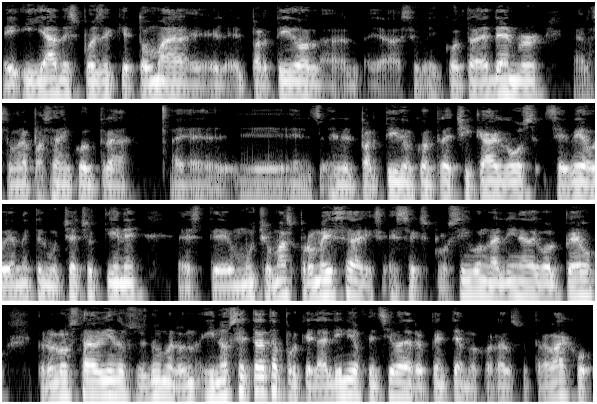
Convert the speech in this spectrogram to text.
eh, y ya después de que toma el, partido en contra de Denver, la semana pasada en contra eh, en, el partido en contra de Chicago se ve obviamente el muchacho tiene este, mucho más promesa, es, es, explosivo en la línea de golpeo, pero no estaba viendo sus números y no se trata porque la línea ofensiva de repente ha mejorado su trabajo.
